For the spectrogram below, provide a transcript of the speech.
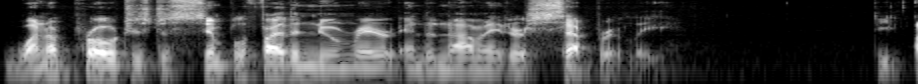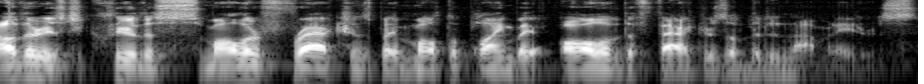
one approach is to simplify the numerator and denominator separately. The other is to clear the smaller fractions by multiplying by all of the factors of the denominators.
